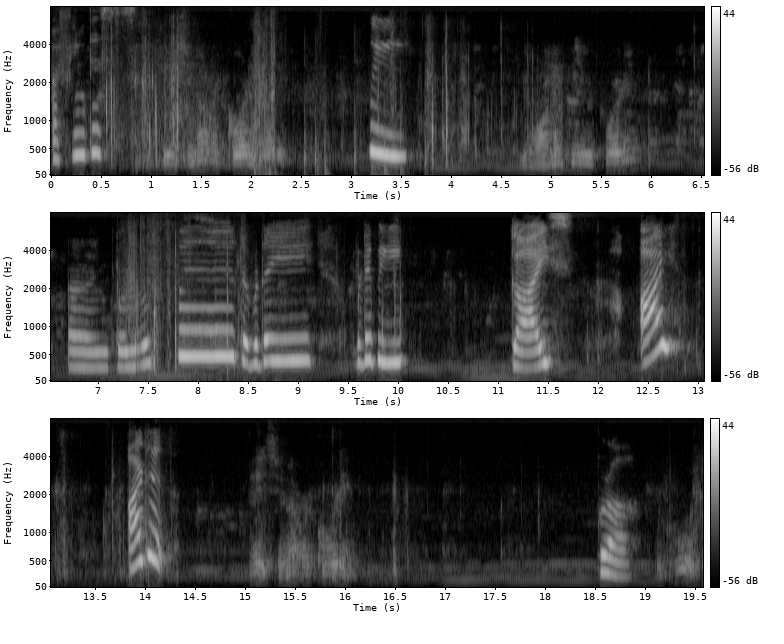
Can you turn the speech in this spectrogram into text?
I think this Dude, you're not recording, buddy. we You want to be recording? I'm gonna Guys, I I did Hey, so you're not recording. bruh. Record.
